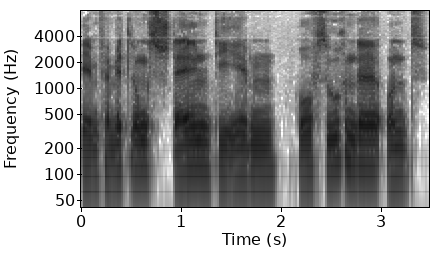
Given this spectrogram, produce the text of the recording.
eben Vermittlungsstellen, die eben Hofsuchende und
